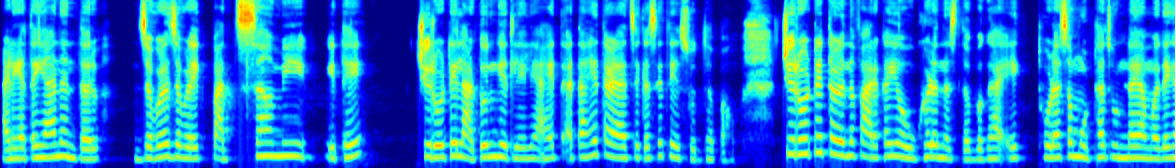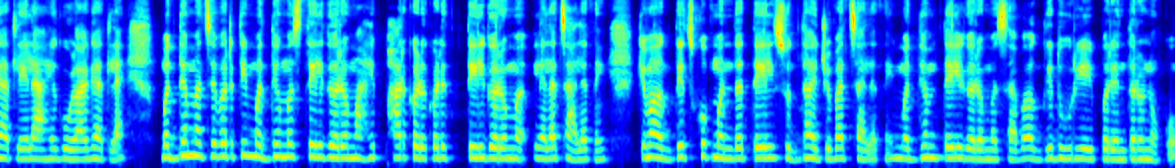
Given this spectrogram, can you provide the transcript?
आणि आता यानंतर जवळजवळ एक 5-6 मी इथे चिरोटे लाटून घेतलेले आहेत. आता हे तळायचे कसे ते सुद्धा पाहू. चिरोटे तळणं फार काही अवघड नसतं. बघा एक थोडासा मोठाच चुंडा यामध्ये घातलेला आहे, गोळा घातलाय. मध्यम आचेवरती मध्यमच तेल गरम आहे. फार कडकडीत तेल गरम याला चालत नाही किंवा अगदीच खूप मंद तेलसुद्धा अजिबात चालत नाही. मध्यम तेल गरम असावं, अगदी धूर येईपर्यंत नको.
